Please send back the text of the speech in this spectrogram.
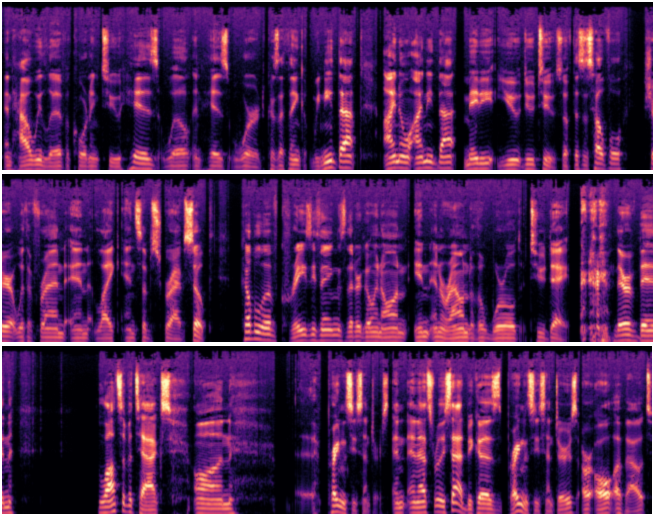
and how we live according to His will and His word. Because I think we need that. I know I need that. Maybe you do too. So, if this is helpful, share it with a friend and like and subscribe. So, a couple of crazy things that are going on in and around the world today. there have been lots of attacks on uh, pregnancy centers. And and that's really sad because pregnancy centers are all about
